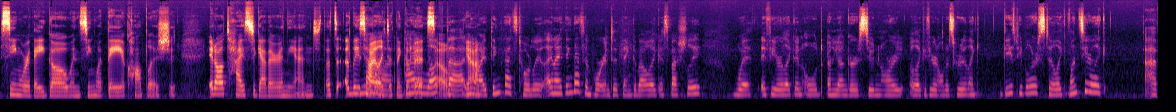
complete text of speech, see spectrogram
seeing where they go and seeing what they accomplish. It, it all ties together in the end. That's at least how I like to think of it. I it. love so that. yeah, No, I think that's totally, and I think that's important to think about, like especially with if you're like an old, a younger student, or like if you're an older student, like these people are still like once you're like ap-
